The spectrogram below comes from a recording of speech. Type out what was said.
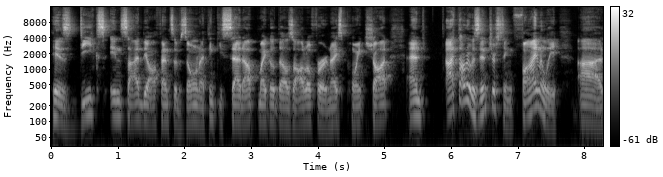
His deeks inside the offensive zone. I think he set up Michael Del Zotto for a nice point shot. And I thought it was interesting. Finally, uh,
